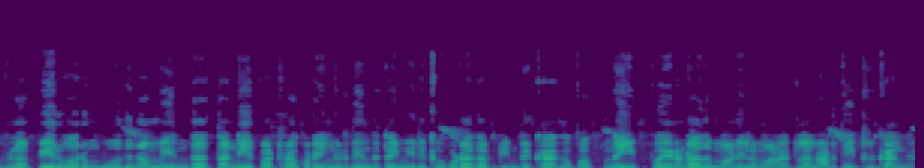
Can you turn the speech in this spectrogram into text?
இவ்வளோ பேர் வரும்போது நம்ம இந்த தண்ணீர் பற்றாக்குறைங்கிறது இந்த டைம் இருக்கக்கூடாது அப்படின்றதுக்காக பார்த்தோன்னா இப்போ இரண்டாவது மாநில மாநாட்டில் நடத்திட்டு இருக்காங்க.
